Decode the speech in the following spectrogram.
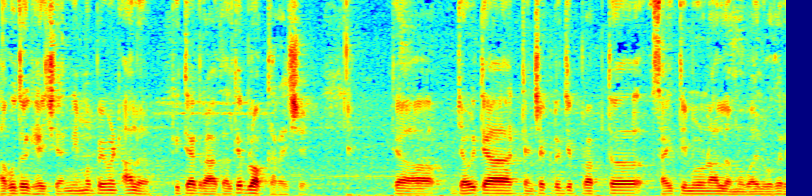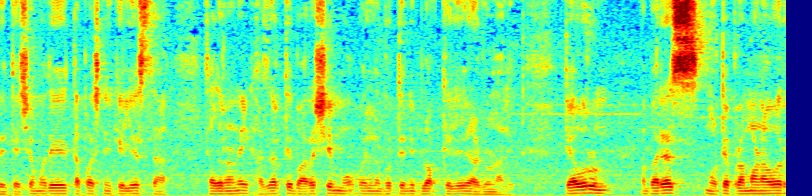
अगोदर घ्यायचे आणि निम्म पेमेंट आलं की त्या ग्राहकाला ते ब्लॉक करायचे. त्या ज्यावेळी त्या त्यांच्याकडे जे प्राप्त साहित्य मिळून आलं मोबाईल वगैरे त्याच्यामध्ये तपासणी केली असता साधारण एक हजार ते बाराशे मोबाईल नंबर त्यांनी ब्लॉक केलेले आढळून आलेत. त्यावरून बऱ्याच मोठ्या प्रमाणावर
